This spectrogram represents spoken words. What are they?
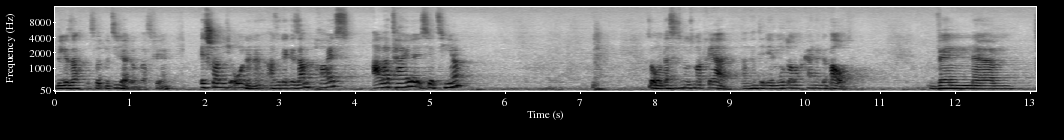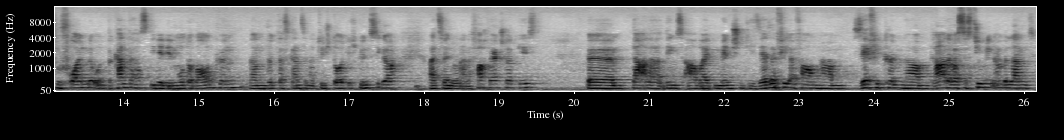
wie gesagt, es wird mit Sicherheit irgendwas fehlen. Ist schon nicht ohne, ne? Also der Gesamtpreis aller Teile ist jetzt hier. So, und das ist nur das Material. Dann hat ihr den Motor noch keiner gebaut. Wenn ähm, du Freunde und Bekannte hast, die dir den Motor bauen können, dann wird das Ganze natürlich deutlich günstiger, als wenn du in eine Fachwerkstatt gehst. Ähm, da allerdings arbeiten Menschen, die sehr, sehr viel Erfahrung haben, sehr viel Können haben, gerade was das Tuning anbelangt.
